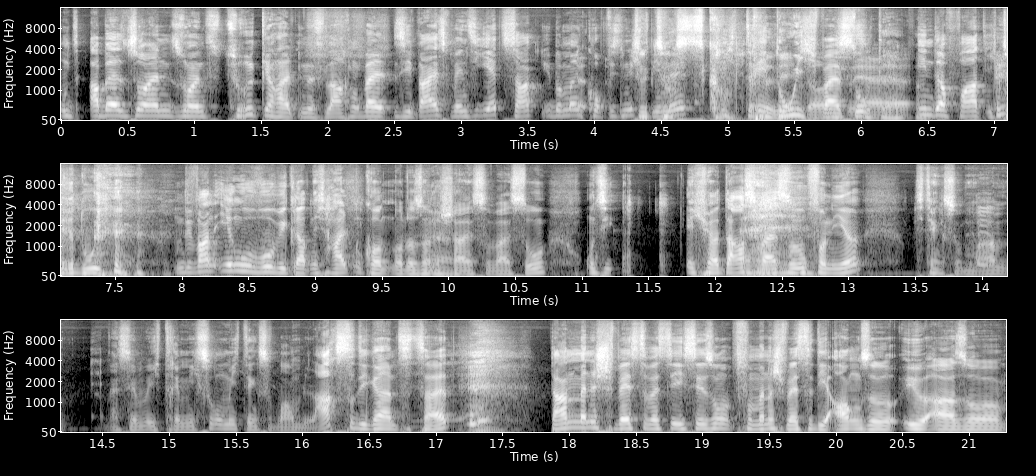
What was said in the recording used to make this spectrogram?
und, aber so ein, so ein zurückgehaltenes Lachen, weil sie weiß, wenn sie jetzt sagt, über meinen Kopf ist eine Spinne, ich dreh durch, weißt du? ja, ja. In der Fahrt, ich dreh durch. Und wir waren irgendwo, wo wir gerade nicht halten konnten oder so eine Scheiße, weißt du? Und sie, ich höre das, weißt du, von ihr. Ich denke so, Mann, weißt du, ich drehe mich so um, ich denke so, warum lachst du die ganze Zeit? Dann meine Schwester, weißt du, ich sehe so von meiner Schwester die Augen so, über, so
